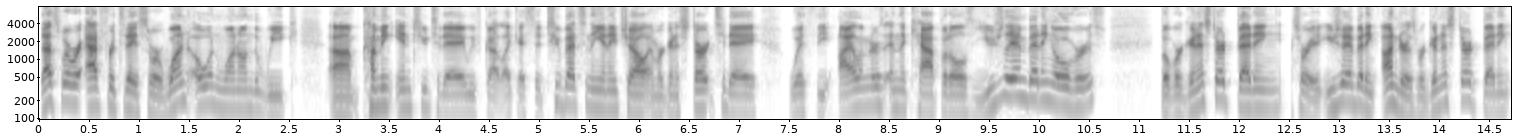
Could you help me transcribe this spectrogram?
that's where we're at for today. So we're 1 0 1 on the week. Um, coming into today, we've got, like I said, two bets in the NHL, and we're going to start today with the Islanders and the Capitals. Usually I'm betting overs but we're going to start betting. Sorry, usually I'm betting unders. We're going to start betting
